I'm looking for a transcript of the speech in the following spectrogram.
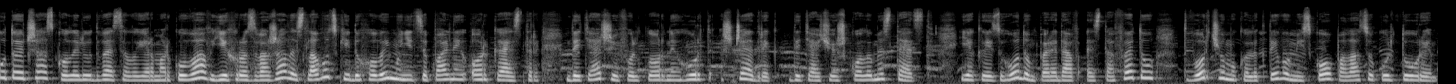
У той час, коли люд весело ярмаркував, їх розважали Славутський духовий муніципальний оркестр, дитячий фольклорний гурт Щедрик дитячої школи мистецтв, який згодом передав естафету творчому колективу міського палацу культури.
